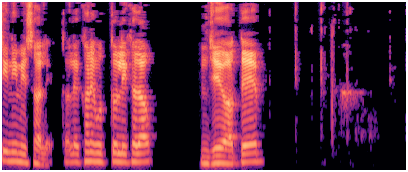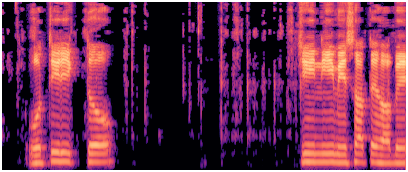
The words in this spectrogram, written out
চিনি মিশালে? তাহলে এখানে উত্তর লিখে দাও। যে অতএব অতিরিক্ত চিনি মেশাতে হবে,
